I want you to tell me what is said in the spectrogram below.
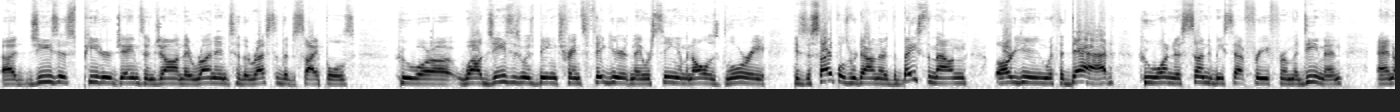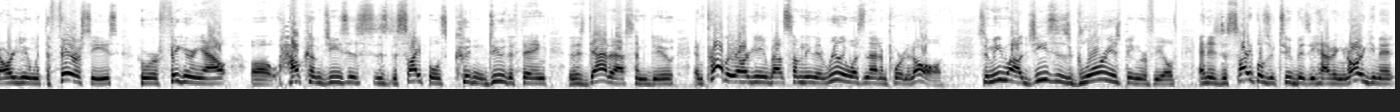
uh, Jesus, Peter, James, and John, they run into the rest of the disciples who, uh, while Jesus was being transfigured and they were seeing him in all his glory, his disciples were down there at the base of the mountain arguing with a dad who wanted his son to be set free from a demon and arguing with the Pharisees who were figuring out uh, how come Jesus' disciples couldn't do the thing that his dad asked them to do, and probably arguing about something that really wasn't that important at all. So, meanwhile, Jesus' glory is being revealed, and his disciples are too busy having an argument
